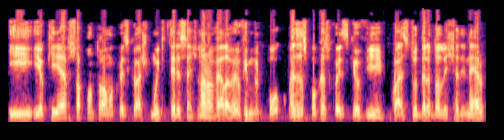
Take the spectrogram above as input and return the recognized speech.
E eu queria só pontuar uma coisa que eu acho muito interessante na novela. Eu vi muito pouco, mas as poucas coisas que eu vi, quase tudo era do Alexandre Nero.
